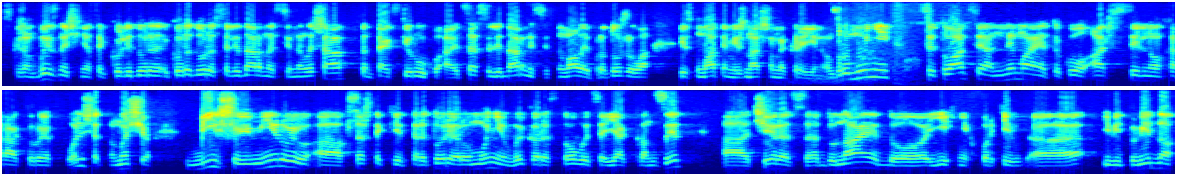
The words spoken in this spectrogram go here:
скажімо, визначення та коридори коридори солідарності не лише в контексті руху, а й ця солідарність існувала і продовжувала існувати між нашими країнами. В Румунії ситуація не має такого аж сильного характеру, як в Польщі, тому що більшою мірою а, все ж таки територія Румунії використовується як транзит через Дунай до їхніх портів, е, і відповідно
